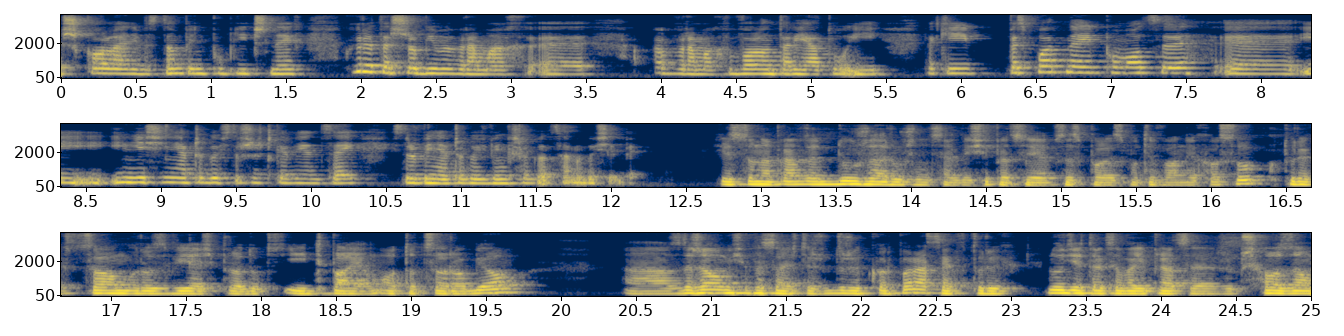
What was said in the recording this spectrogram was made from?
szkoleń, wystąpień publicznych, które też robimy w ramach, w ramach wolontariatu i takiej bezpłatnej pomocy e, i, i niesienia czegoś troszeczkę więcej i zrobienia czegoś większego od samego siebie. Jest to naprawdę duża różnica, gdy się pracuje w zespole zmotywowanych osób, które chcą rozwijać produkt i dbają o to, co robią. A zdarzało mi się pracować też w dużych korporacjach, w których ludzie traktowali pracę, że przychodzą,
